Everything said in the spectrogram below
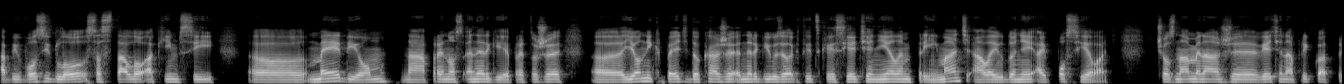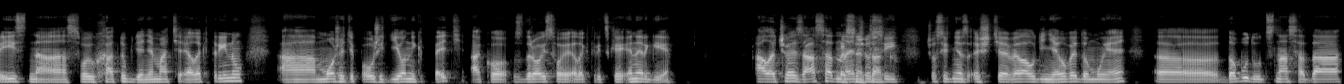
aby vozidlo sa stalo akýmsi médium na prenos energie, pretože Ioniq 5 dokáže energiu z elektrickej siete nielen príjmať, ale ju do nej aj posielať čo znamená, že viete napríklad prísť na svoju chatu, kde nemáte elektrínu a môžete použiť Ioniq 5 ako zdroj svojej elektrickej energie. Ale čo je zásadné, čo si, čo si dnes ešte veľa ľudí neuvedomuje, e, do budúcna sa dá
